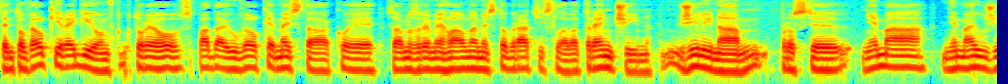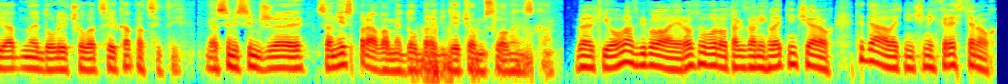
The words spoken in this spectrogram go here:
tento veľký región, v ktorého spadajú veľké mesta, ako je samozrejme hlavné mesto Bratislava, Trenčín, Žilina, proste nemá, nemajú žiadne doliečovacie kapacity. Ja si myslím, že sa nesprávame dobre k deťom Slovenska. Veľký ohlas vyvolal aj rozhovor o tzv. letničiaroch, teda letničných kresťanoch,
